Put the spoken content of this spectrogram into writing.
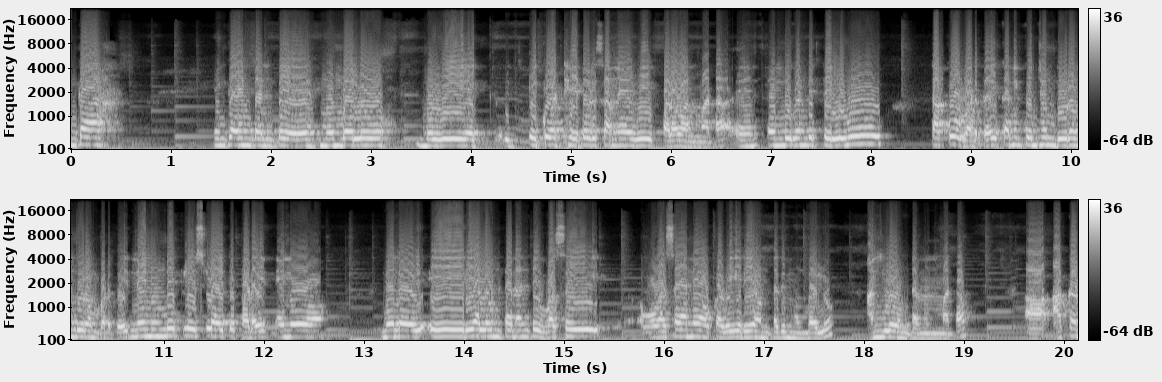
ఇంకా ఇంకా ఏంటంటే ముంబైలో మూవీ ఎక్కువ థియేటర్స్ అనేవి పడవు అనమాట ఎందుకంటే తెలుగు తక్కువ పడతాయి కానీ కొంచెం దూరం దూరం పడతాయి. నేను ఉండే ప్లేస్లో అయితే పడాయి నేను నేను ఏ ఏరియాలో ఉంటానంటే వసై వసై అనే ఒక ఏరియా ఉంటుంది ముంబైలో అందులో ఉంటాను అనమాట అక్కడ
